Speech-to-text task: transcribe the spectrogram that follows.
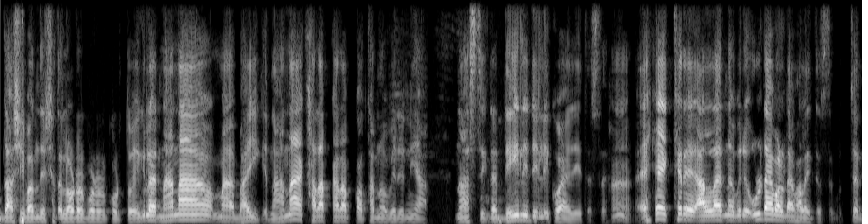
দাসী বান্দির সাথে লটর-পটর করতো এগুলা নানা ভাই নানা খারাপ, খারাপ কথা নবীরে নিয়া নাস্তিকরা ডেইলি, ডেইলি কয়া যাইতেছে। হ্যাঁ? একেবারে আল্লাহ নবীর উল্টা-পাল্টা ফালাইতেছে। বুঝছেন?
